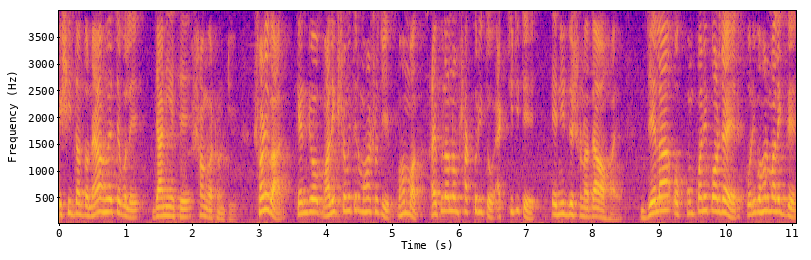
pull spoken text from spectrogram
এই সিদ্ধান্ত নেওয়া হয়েছে বলে জানিয়েছে সংগঠনটি। শনিবার কেন্দ্রীয় মালিক সমিতির মহাসচিব মোহাম্মদ সাইফুল আলম স্বাক্ষরিত এক চিঠিতে এই নির্দেশনা দেওয়া হয়। জেলা ও কোম্পানি পর্যায়ের পরিবহন মালিকদের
